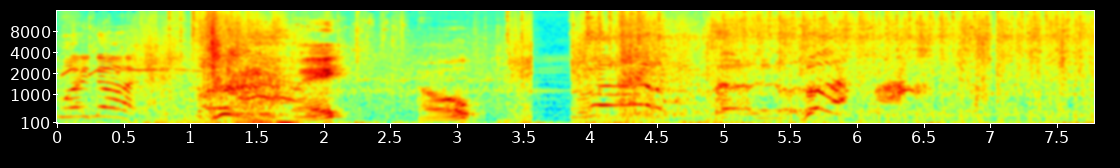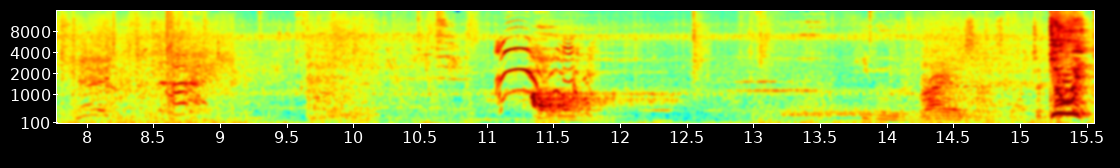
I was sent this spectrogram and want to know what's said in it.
Why not? Wait. Oh. Oh. He moved right as I was about to do it!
